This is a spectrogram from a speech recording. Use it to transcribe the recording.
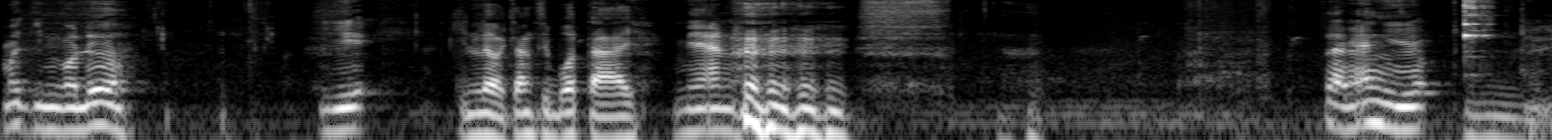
ไม่กินก่อนเด้อยีกินแล้วจังสิบ่ตาย แมน แซ่บแม่งยีอืมอืม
